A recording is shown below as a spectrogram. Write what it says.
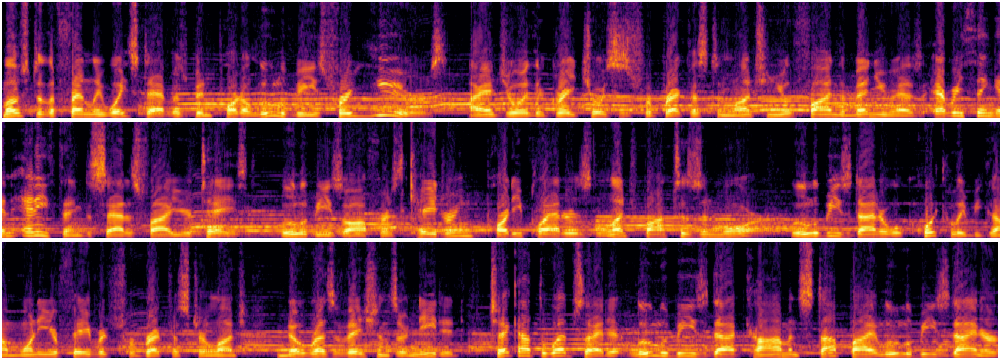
Most of the friendly waitstaff has been part of Lulabee's for years. I enjoy the great choices for breakfast and lunch, and you'll find the menu has everything and anything to satisfy your taste. Lulabee's offers catering, party platters, lunch boxes, and more. Lulabee's Diner will quickly become one of your favorites for breakfast or lunch. No reservations are needed. Check out the website at lulabees.com and stop by Lulabee's Diner,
